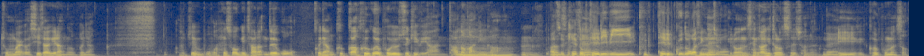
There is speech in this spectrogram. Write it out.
종말과 시작이라는 건 그냥 솔직히 뭐 해석이 잘 안 되고 그냥 극과 극을 보여주기 위한 단어가 아닌가 음. 음. 맞아. 생- 계속 네. 대립이 구- 대립 구도가 생기죠. 네, 이런 생각이 들었어요 저는 네. 이걸 보면서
